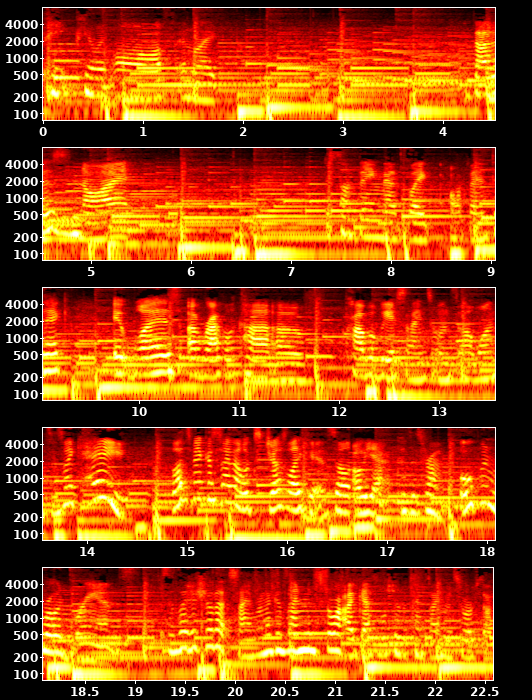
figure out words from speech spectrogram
paint peeling off and like, that is not something that's like authentic. It was a replica of probably a sign someone saw once. It's like, hey, let's make a sign that looks just like it and sell Oh yeah, because it's from Open Road Brands. Since I just showed that sign from the consignment store, I guess we'll show the consignment store stuff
